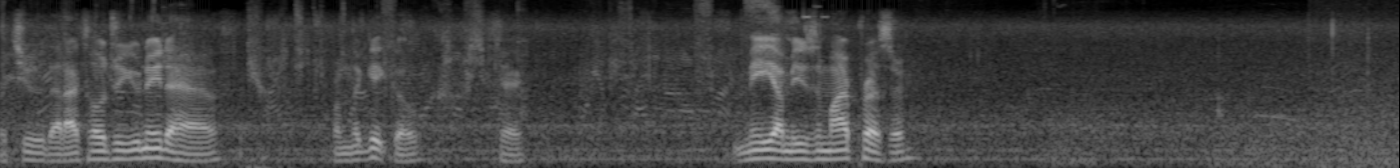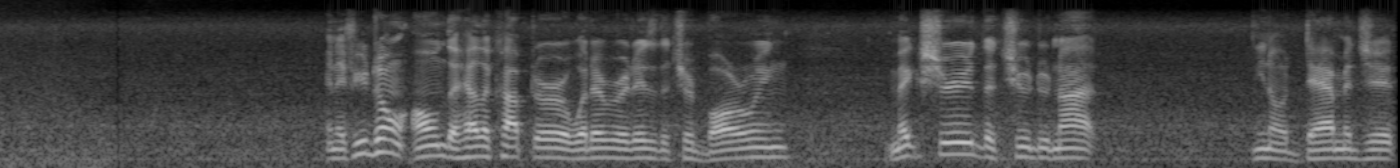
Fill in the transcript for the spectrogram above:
that you that I told you you need to have from the get-go. Okay. Me, I'm using my oppressor. And if you don't own the helicopter or whatever it is that you're borrowing, make sure that you do not you know damage it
